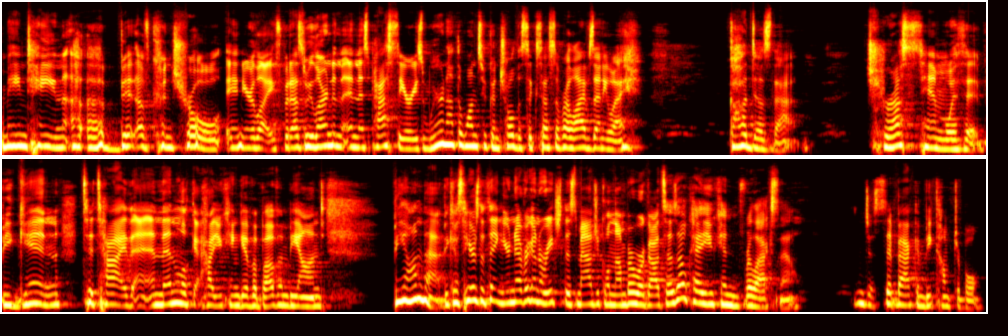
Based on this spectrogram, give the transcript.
maintain a, a, bit of control in your life. But as we learned in, in this past series, we're not the ones who control the success of our lives anyway. God does that. Trust Him with it. Begin to tithe and then look at how you can give above and beyond beyond that. Because here's the thing you're never going to reach this magical number where God says, okay, you can relax now. And just sit back and be comfortable.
